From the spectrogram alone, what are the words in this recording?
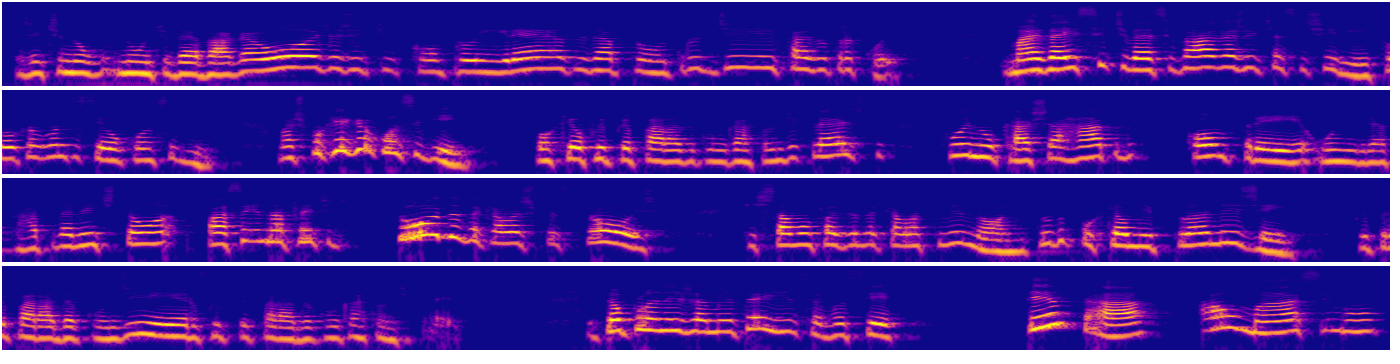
Se a gente não, não tiver vaga hoje, a gente compra o ingresso já para outro dia e faz outra coisa. Mas aí, se tivesse vaga, a gente assistiria. E foi o que aconteceu, eu consegui. Mas por que, que eu consegui? Porque eu fui preparada com cartão de crédito, fui no caixa rápido, comprei o ingresso rapidamente. Então, passei na frente de todas aquelas pessoas que estavam fazendo aquela fila enorme. Tudo porque eu me planejei. Fui preparada com dinheiro, fui preparada com cartão de crédito. Então, planejamento é isso: é você tentar ao máximo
